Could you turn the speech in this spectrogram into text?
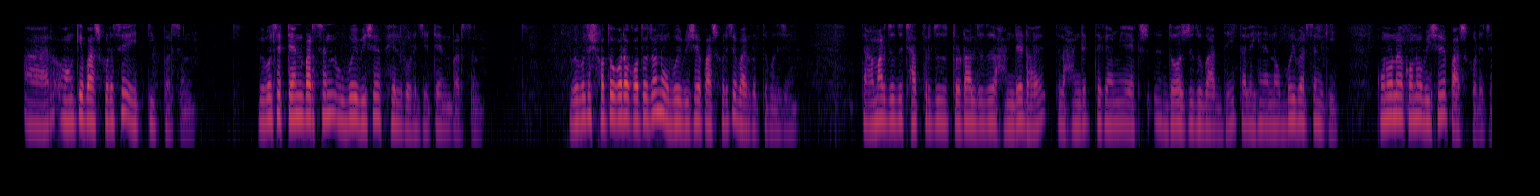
আর অঙ্কে পাস করেছে এইট্টি পার্সেন্ট এবার বলছে টেন পার্সেন্ট উভয় বিষয়ে ফেল করেছে টেন পার্সেন্ট এবার বলছে শতকরা কতজন উভয় বিষয়ে পাস করেছে বার করতে বলেছে? তা আমার যদি ছাত্র যদি টোটাল যদি হান্ড্রেড হয়, তাহলে হান্ড্রেড থেকে আমি একশো, দশ যদি বাদ দিই, তাহলে এখানে নব্বই পার্সেন্ট কী? কোনো না কোনো বিষয়ে পাস করেছে।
